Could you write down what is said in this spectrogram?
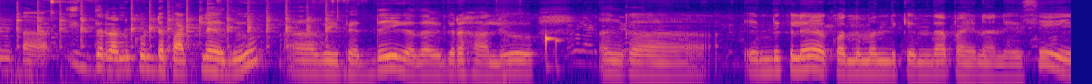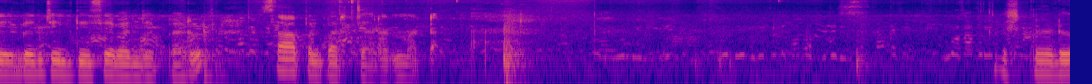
ఇంకా ఇద్దరు అనుకుంటే పట్టలేదు. అవి పెద్దవి కదా విగ్రహాలు. ఇంకా ఎందుకులే కొంతమంది కింద పైన అనేసి బెంచీలు తీసేయమని చెప్పారు. చేపలు పరిచారనమాట కృష్ణుడు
